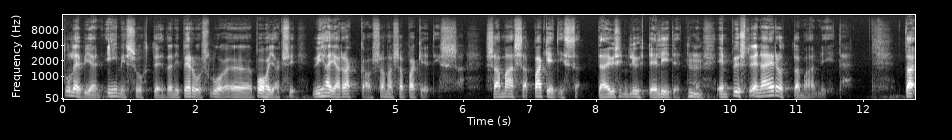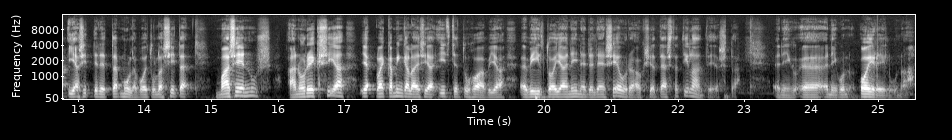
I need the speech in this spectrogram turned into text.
tulevien ihmissuhteitani peruspohjaksi viha ja rakkaus samassa paketissa. Samassa paketissa täysin lyhteen liitettynä. Hmm. En pysty enää erottamaan niitä. Ta, ja sitten, että mulle voi tulla sitä masennus, anoreksia ja vaikka minkälaisia itsetuhoavia viiltoja ja niin edelleen seurauksia tästä tilanteesta niin, niin kuin oireiluna.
